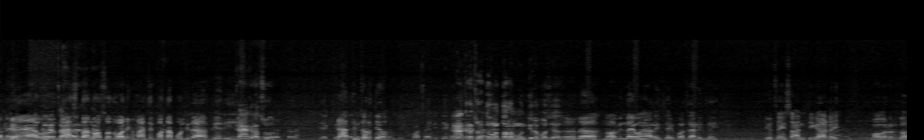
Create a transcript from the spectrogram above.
कहाँ हो? नास्ता नसोध भनेको मान्छे कता बोलिरहेको फेरि? कहाँ तिन र त्यो तल मुनतिर बसेको छ। र नवीन दाई उहाँ रहेछ है पछाडि चाहिँ। यो चाहिँ शान्ति घाट है मगरहरूको।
